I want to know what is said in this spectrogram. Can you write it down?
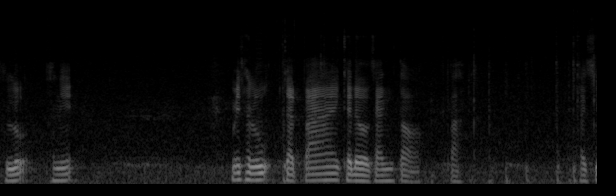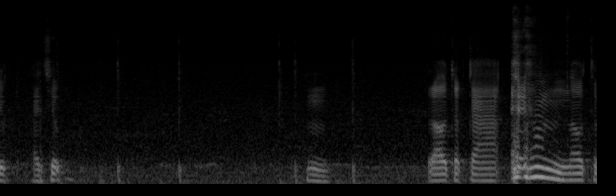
ทะลุอันนี้ ไม่ทะลุจัดไปกระโดดกันต่อไปอาชิบอาชิบอืมเราจะกา เราจะ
